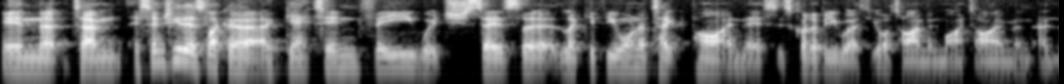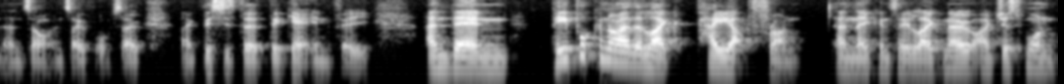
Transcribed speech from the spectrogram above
in that um, essentially there's like a, a get-in fee which says that like if you want to take part in this, it's got to be worth your time and my time and, and, and so on and so forth. So like this is the the get-in fee. And then people can either like pay up front and they can say like no i just want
